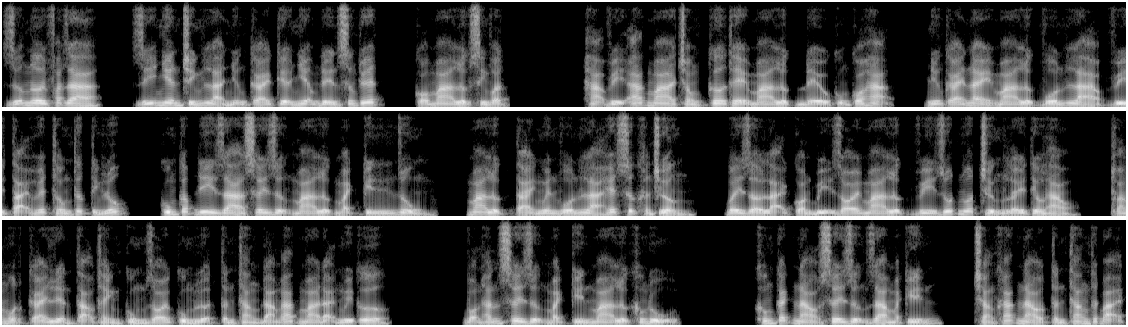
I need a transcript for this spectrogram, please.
dưỡng nơi phát ra, dĩ nhiên chính là những cái kia nhiễm đến xương tuyết, có ma lực sinh vật. Hạ vị ác ma trong cơ thể ma lực đều cũng có hạn, những cái này ma lực vốn là vì tại huyết thống thức tính lúc, cung cấp đi ra xây dựng ma lực mạch kín dùng, ma lực tài nguyên vốn là hết sức khẩn trương, bây giờ lại còn bị roi ma lực vi rút nuốt chừng lấy tiêu hao, thoáng một cái liền tạo thành cùng roi cùng lượn tấn thăng đám ác ma đại nguy cơ. Bọn hắn xây dựng mạch kín ma lực không đủ. Không cách nào xây dựng ra mạch kín, chẳng khác nào tấn thăng thất bại,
